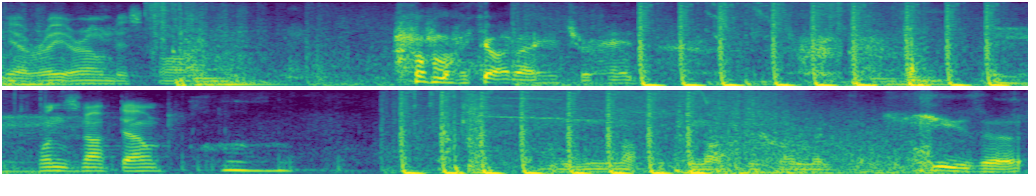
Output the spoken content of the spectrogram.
Yeah, right around this corner. Oh my god, I hit your head. One's knocked down. Not, not, Use it.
